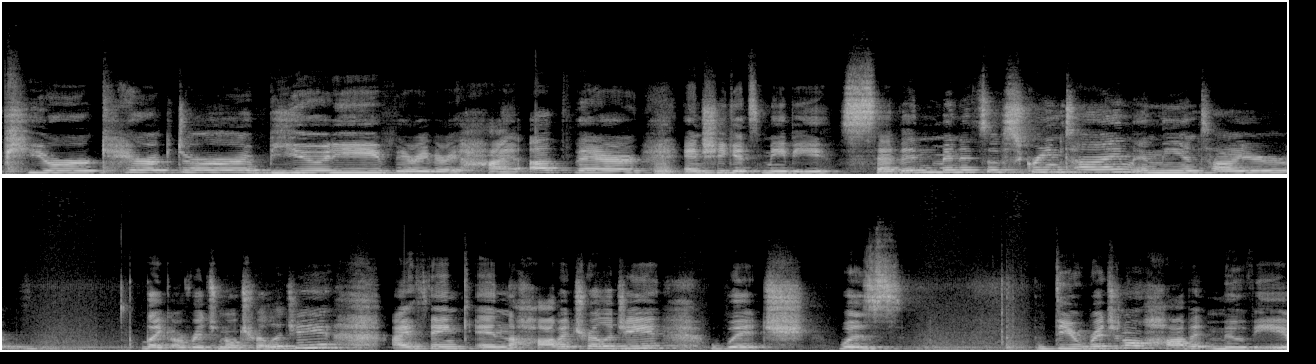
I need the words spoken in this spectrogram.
pure character, beauty, very, very high up there. And she gets maybe seven minutes of screen time in the entire like original trilogy. I think in the Hobbit trilogy, which was the original Hobbit movie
